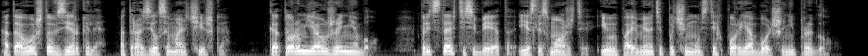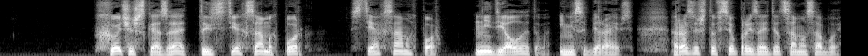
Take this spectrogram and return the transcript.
а того, что в зеркале отразился мальчишка, которым я уже не был. Представьте себе это, если сможете, и вы поймете, почему с тех пор я больше не прыгал. «Хочешь сказать, ты с тех самых пор...» «С тех самых пор. Не делал этого и не собираюсь. Разве что все произойдет само собой.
